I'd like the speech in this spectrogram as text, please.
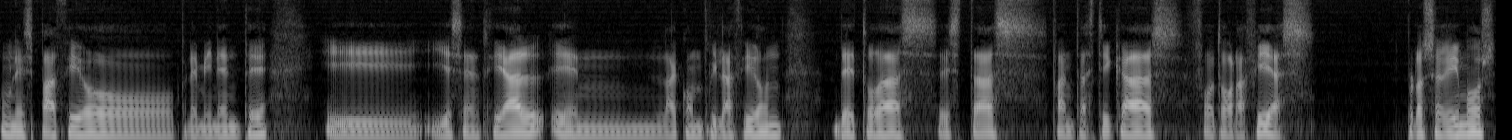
un espacio preeminente y, esencial en la compilación de todas estas fantásticas fotografías. Proseguimos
